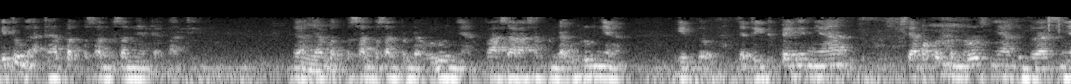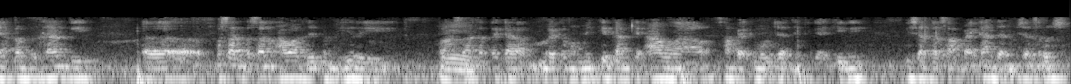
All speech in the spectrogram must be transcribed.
itu nggak dapat pesan-pesannya kayak tadi, nggak Hmm. dapat pesan-pesan pendahulunya, rasa-rasa pendahulunya gitu. Jadi kepengennya siapa pun penerusnya, generasinya akan berganti eh, pesan-pesan awal dari pendiri. Masa Hmm. ketika mereka memikirkan di awal sampai kemudian jadi kayak gini bisa tersampaikan dan bisa terus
